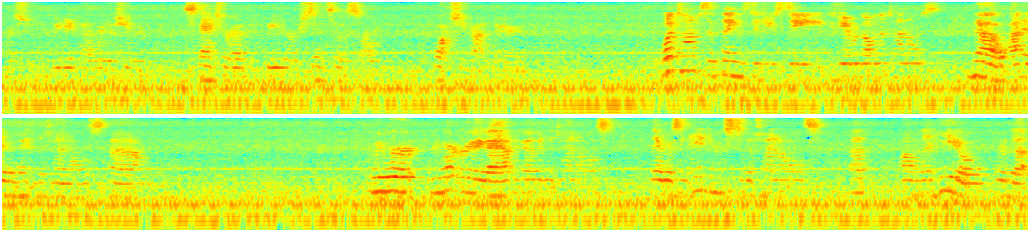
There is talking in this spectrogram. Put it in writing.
because we didn't know whether she would snatch her up and beat her senseless or what she might do. What types of things did you see? Did you ever go in the tunnels? No, I never went in the tunnels. Um, we were we weren't really allowed to go in the tunnels. There was an entrance to the tunnels up on the hill where the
